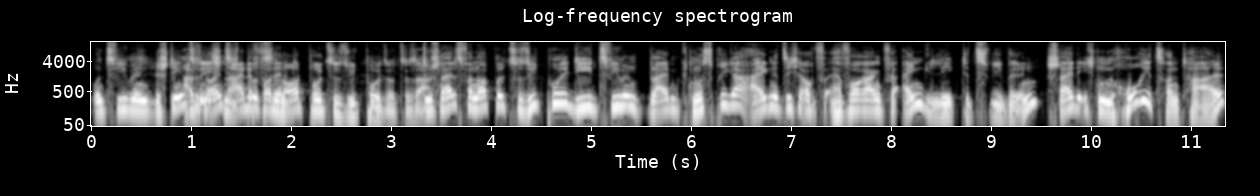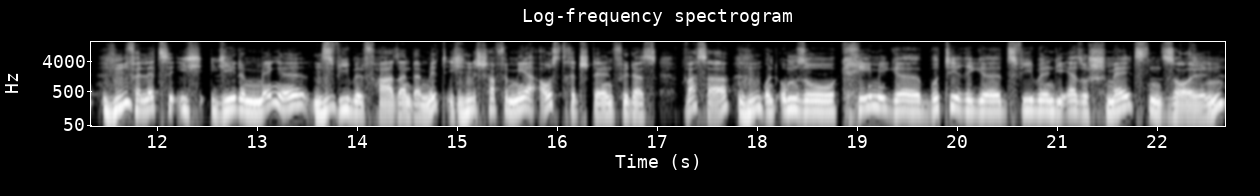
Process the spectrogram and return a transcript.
und Zwiebeln bestehen Mhm. Also zu ich 90 schneide von Nordpol zu Südpol sozusagen. Du schneidest von Nordpol zu Südpol, die Zwiebeln bleiben knuspriger, eignet sich auch hervorragend für eingelegte Zwiebeln. Schneide ich nun horizontal, Mhm. verletze ich jede Menge Zwiebelfasern damit. Ich Mhm. schaffe mehr Austrittsstellen für das Wasser und umso cremige, butterige Zwiebeln, die eher so schmelzen sollen,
